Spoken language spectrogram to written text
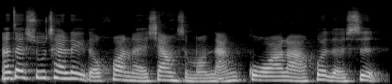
那在蔬菜类的话呢，像什么南瓜啦，或者是。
